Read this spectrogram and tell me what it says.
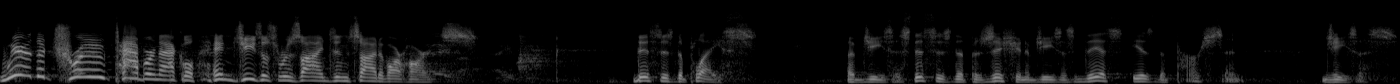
We're the true tabernacle, and Jesus resides inside of our hearts. This is the place of Jesus. This is the position of Jesus. This is the person, Jesus.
